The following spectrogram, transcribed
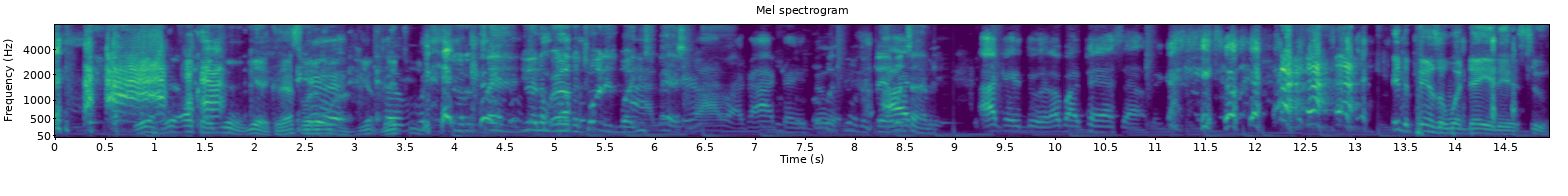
Yeah, yeah, okay, good. Yeah, because that's what it was. Yep, Yeah, mid- You know what I'm saying? You in them early twenties, boy. You smash. I'm like, I can't do it. You don't understand what I- time it is. I can't do it. I might pass out. Nigga. I can't do it. It depends on what day it is too.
